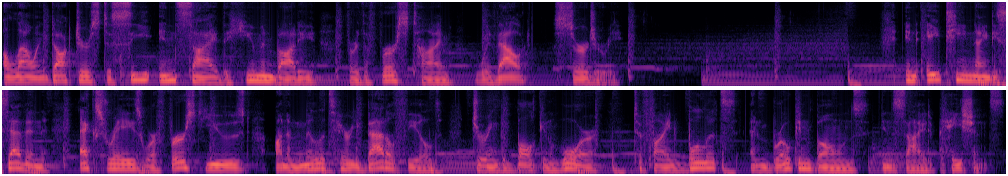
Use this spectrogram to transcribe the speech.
allowing doctors to see inside the human body for the first time without surgery. In 1897, X rays were first used on a military battlefield during the Balkan War to find bullets and broken bones inside patients.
